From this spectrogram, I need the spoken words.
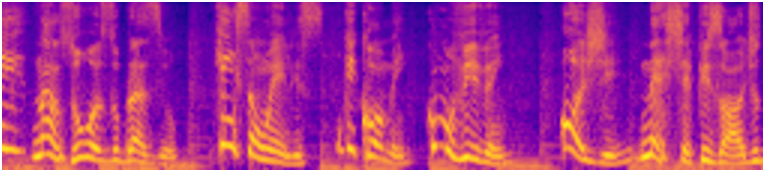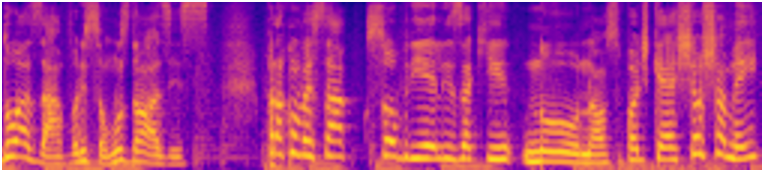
E nas ruas do Brasil, quem são eles? O que comem? Como vivem? Hoje, neste episódio do As Árvores Somos Nozes. Para conversar sobre eles aqui no nosso podcast, eu chamei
